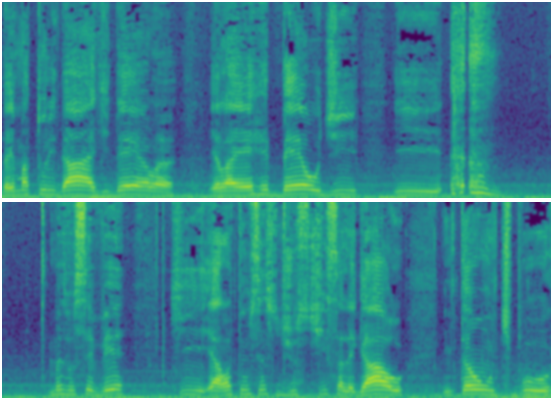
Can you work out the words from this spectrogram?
da imaturidade dela, ela é rebelde e mas você vê que ela tem um senso de justiça legal, então tipo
